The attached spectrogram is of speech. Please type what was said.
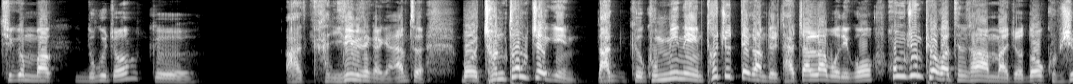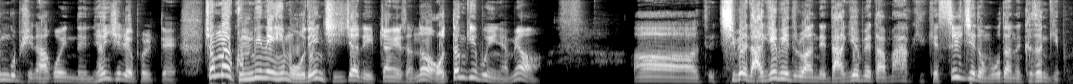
지금 막 누구죠? 그 아, 간 이름이 생각이 안 나. 아무튼 뭐 전통적인 나 그 국민의힘 터줏대감들 다 잘라버리고 홍준표 같은 사람마저도 굽신굽신 하고 있는 현실을 볼 때 정말 국민의힘 오랜 지지자들 입장에서는 어떤 기분이냐면 아 집에 낙엽이 들어왔는데 낙엽에다 막 이렇게 쓸지도 못하는 그런 기분.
